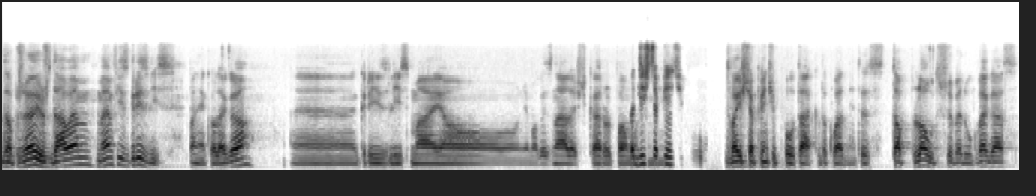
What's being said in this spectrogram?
Dobrze, już dałem. Memphis Grizzlies, panie kolego. Eee, Grizzlies mają, nie mogę znaleźć, Karol pomóż 25,5. 25,5, tak, dokładnie. To jest top low 3 według Vegas.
